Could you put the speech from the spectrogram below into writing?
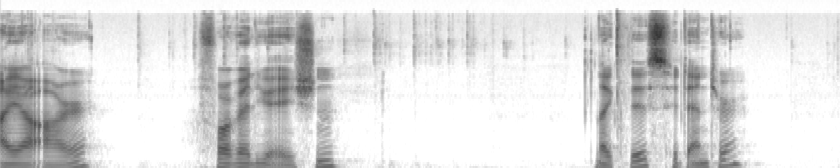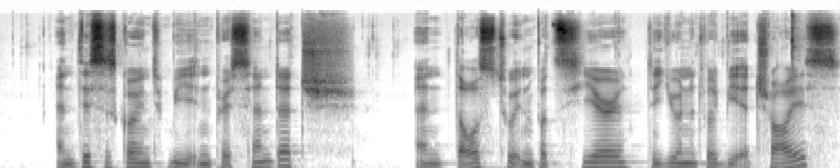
IRR for valuation like this, hit enter. And this is going to be in percentage. And those two inputs here, the unit will be a choice.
